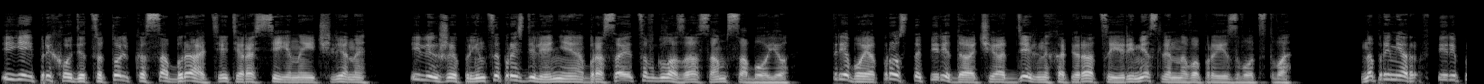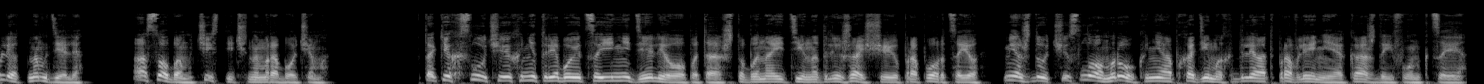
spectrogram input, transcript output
И ей приходится только собрать эти рассеянные члены, или же принцип разделения бросается в глаза сам собою – требуя просто передачи отдельных операций ремесленного производства. Например, в переплетном деле, особым частичным рабочим. В таких случаях не требуется и недели опыта, чтобы найти надлежащую пропорцию между числом рук, необходимых для отправления каждой функции.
